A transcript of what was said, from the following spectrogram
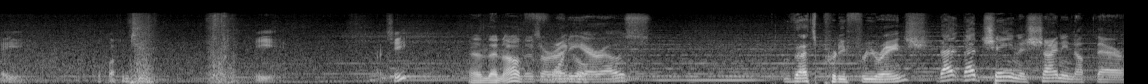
Hey, quick weapon two. Hey, RT. And then oh, there's our 40 angle. arrows. That's pretty free range. That that chain is shining up there.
